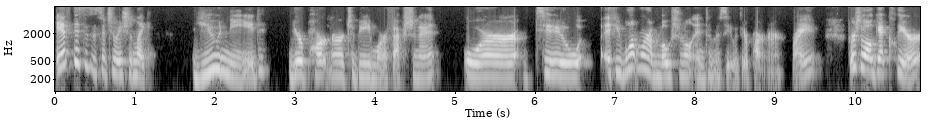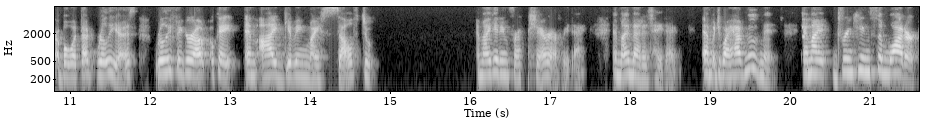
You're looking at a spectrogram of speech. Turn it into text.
if this is a situation like you need your partner to be more affectionate or to if you want more emotional intimacy with your partner right? First of all get clear about what that really is. Really figure out okay am i giving myself to am i getting fresh air every day? Am i meditating? Am, do i have movement? Am i drinking some water?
